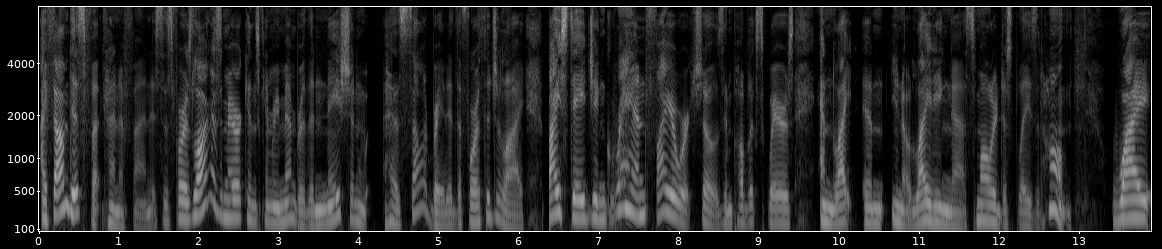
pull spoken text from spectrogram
I found this fun, kind of fun. It says, For as long as Americans can remember, the nation has celebrated the 4th of July by staging grand fireworks shows in public squares and light and, you know, lighting uh, smaller displays at home. Why,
